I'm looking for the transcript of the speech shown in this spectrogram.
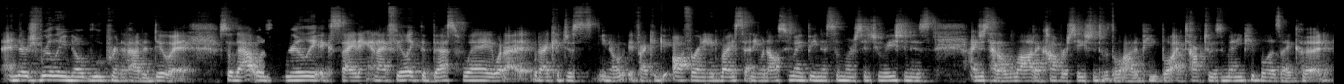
and there's really no blueprint of how to do it. So that was really exciting, and I feel like the best way what I what I could just you know if I could offer any advice to anyone else who might be in a similar situation is I just had a lot of conversations with a lot of people. I talked to as many people as I could.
